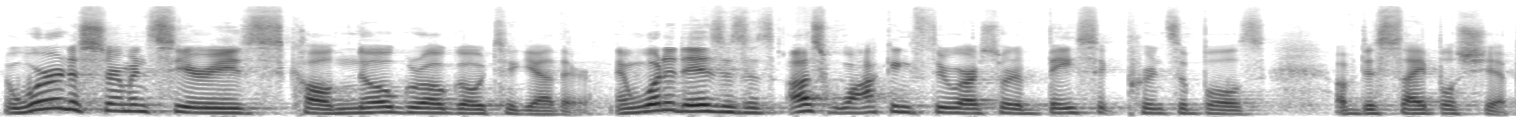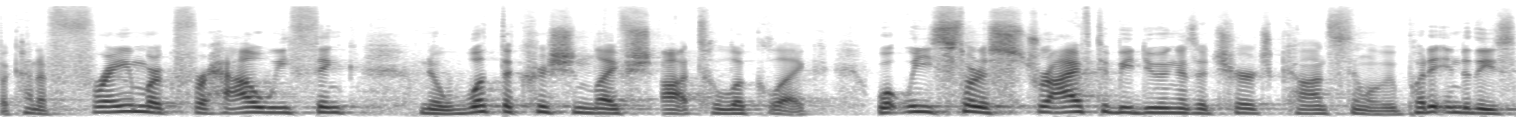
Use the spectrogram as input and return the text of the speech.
we're in a sermon series called Know Grow Go Together. And what it is, is it's us walking through our sort of basic principles of discipleship, a kind of framework for how we think, you know, what the Christian life ought to look like, what we sort of strive to be doing as a church constantly. We put it into these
